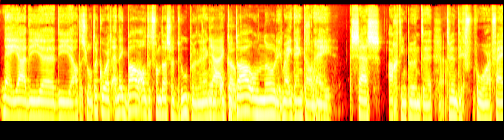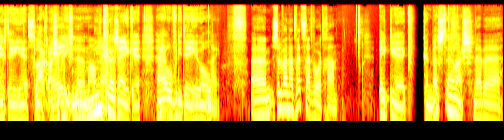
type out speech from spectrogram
nee, ja, die, eh, die had een slotakkoord. En ik baal altijd van dat soort doelpunten. Ik denk, Ja, ja, ik ook. totaal onnodig. Maar ik denk dan, hey, 6, 18 punten, 20 voor, 5 tegen. slaat Laat ik alsjeblieft helemaal niet nergens gaan zeiken hè, over die tegengoal. Nee. Ehm, zullen wij naar het wedstrijdwoord gaan? Ik, ik vind het best, eh, Lars. We hebben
